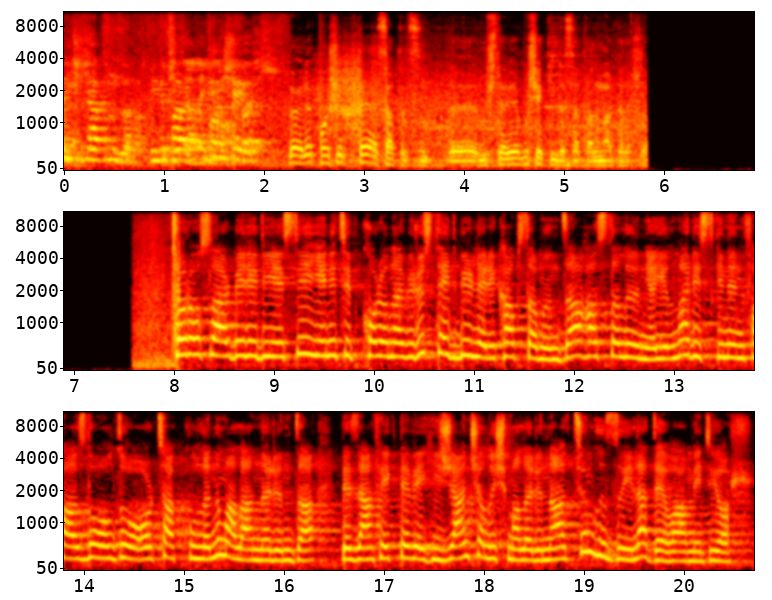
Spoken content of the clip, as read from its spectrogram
e, iki kartımız var. Biri para, biri şey var. böyle poşette satılsın. E, müşteriye bu şekilde satalım arkadaşlar. Toroslar Belediyesi yeni tip koronavirüs tedbirleri kapsamında hastalığın yayılma riskinin fazla olduğu ortak kullanım alanlarında dezenfekte ve hijyen çalışmalarına tüm hızıyla devam ediyor.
